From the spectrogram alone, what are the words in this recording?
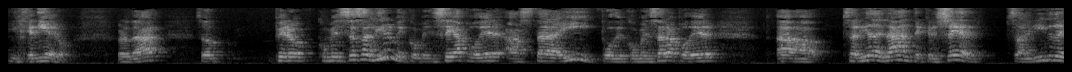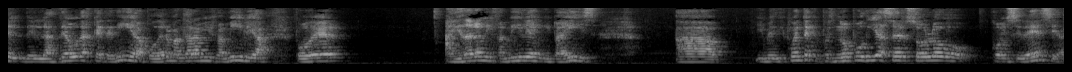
ingeniero, ¿verdad? pero comencé a salirme, comencé a poder estar ahí, poder, comenzar a poder uh, salir adelante, crecer, salir de las deudas que tenía, poder mandar a mi familia, poder ayudar a mi familia en mi país. Uh, y me di cuenta que pues no podía ser solo coincidencia.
